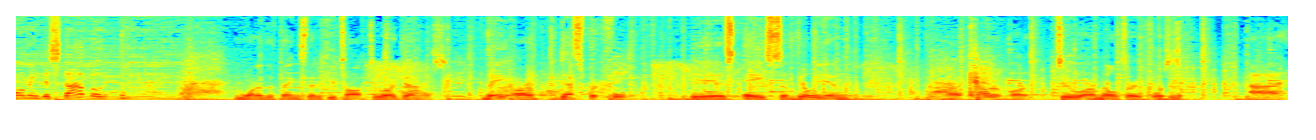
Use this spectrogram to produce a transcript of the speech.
forming Gestapo. One of the things that if you talk to our generals, they are desperate for is a civilian uh, counterpart to our military forces. I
